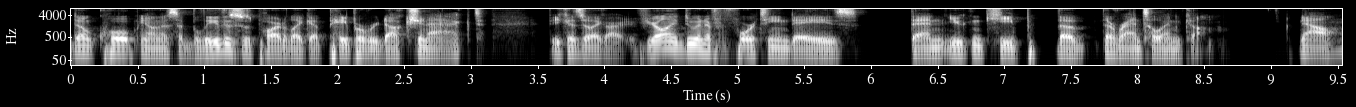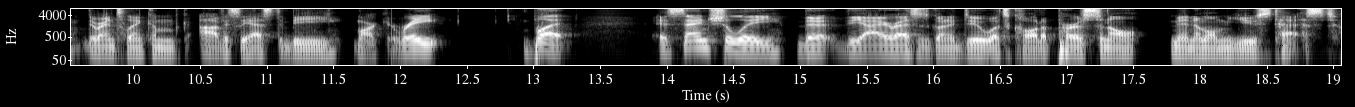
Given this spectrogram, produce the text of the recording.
don't quote me on this, I believe this was part of like a paper reduction act because they're like, all right, if you're only doing it for 14 days, then you can keep the, the rental income. Now, the rental income obviously has to be market rate, but essentially the, the IRS is going to do what's called a personal minimum use test.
